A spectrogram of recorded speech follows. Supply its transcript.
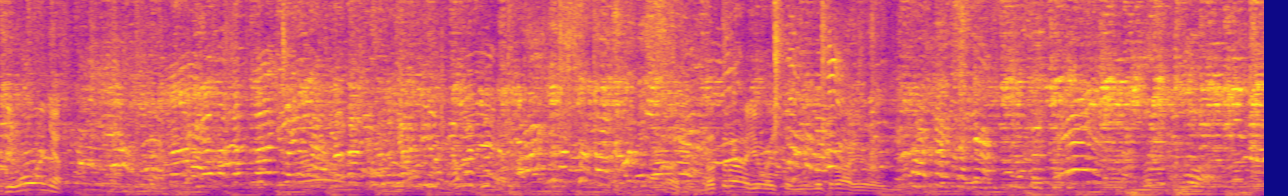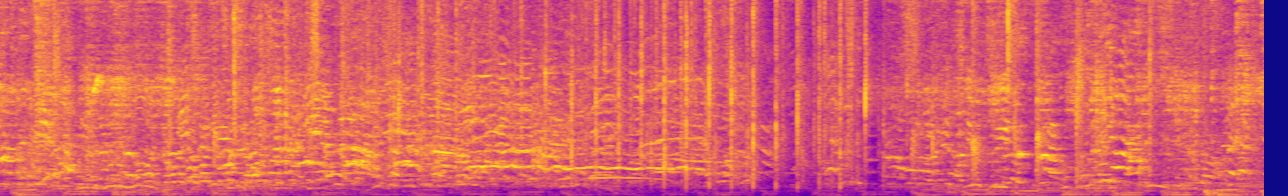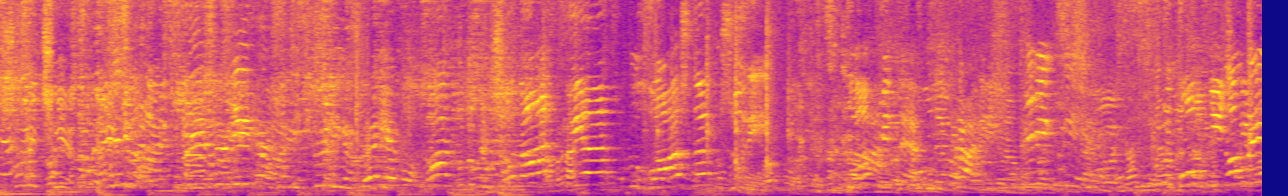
аукционе. Дотрагивайся, не дотрагивайся. Честно. У нас є уважне журі. Хто піде? Неправильно. Умнічки,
